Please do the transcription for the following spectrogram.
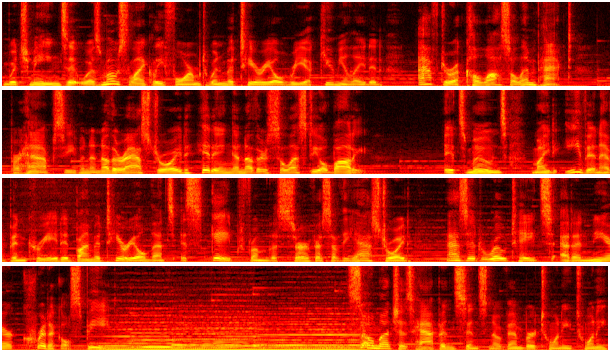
which means it was most likely formed when material reaccumulated after a colossal impact, perhaps even another asteroid hitting another celestial body. Its moons might even have been created by material that's escaped from the surface of the asteroid as it rotates at a near critical speed. So much has happened since November 2020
